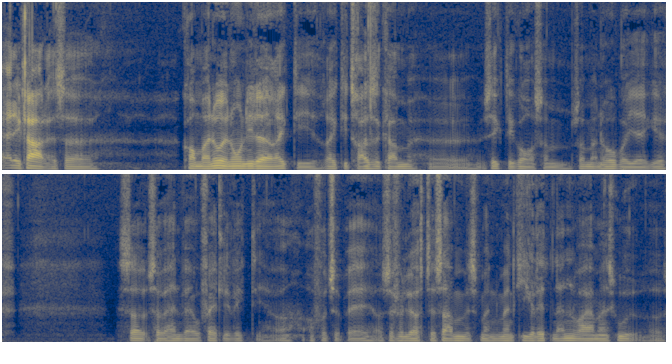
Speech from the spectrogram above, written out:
Ja, det er klart, altså kommer man ud i nogle af de der rigtig, rigtig trælse kampe, øh, hvis ikke det går, som, som man håber i AGF, så, så vil han være ufattelig vigtig at, at få tilbage. Og selvfølgelig også det samme, hvis man, man kigger lidt den anden vej, og man skal ud og,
